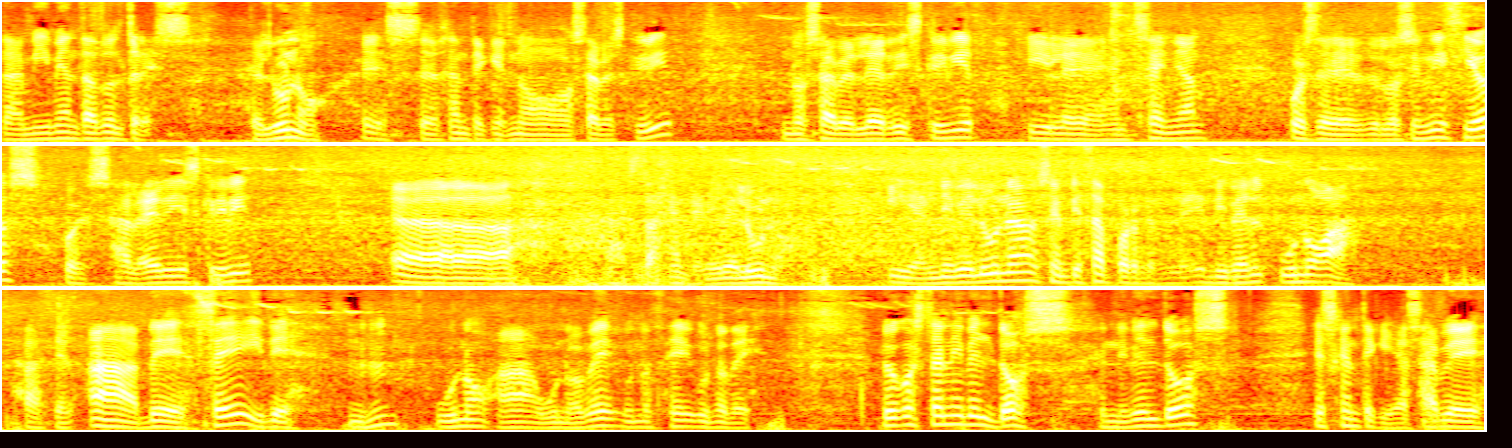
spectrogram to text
a mí me han dado el 3. El 1 es gente que no sabe escribir, no sabe leer y escribir y le enseñan pues de, los inicios pues a leer y escribir a esta gente, nivel 1. Y el nivel 1 se empieza por el nivel 1A, hacen A, B, C y D. 1A, 1B, 1C, 1D. Luego está el nivel 2. El nivel 2 es gente que ya sabe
